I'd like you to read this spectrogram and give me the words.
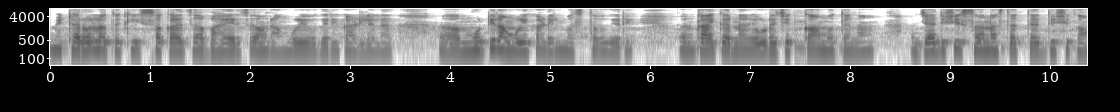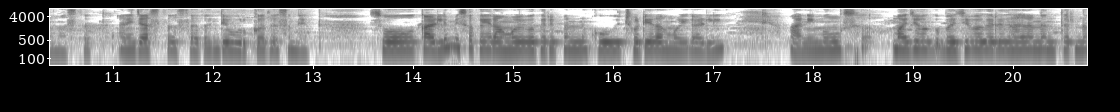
मी ठरवलं होतं की सकाळचा बाहेरचा रांगोळी वगैरे काढलेला मोठी रांगोळी काढेल मस्त वगैरे. पण काय करणार एवढं जे काम होतं ना ज्या दिवशी सण असतात त्याच दिवशी काम असतात आणि जास्त असतात आणि ते उरकतच नाहीत. सो काढली मी सकाळी रांगोळी वगैरे पण खूप छोटी रांगोळी काढली. आणि मग स माझी वग भजी वगैरे झाल्यानंतर ना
